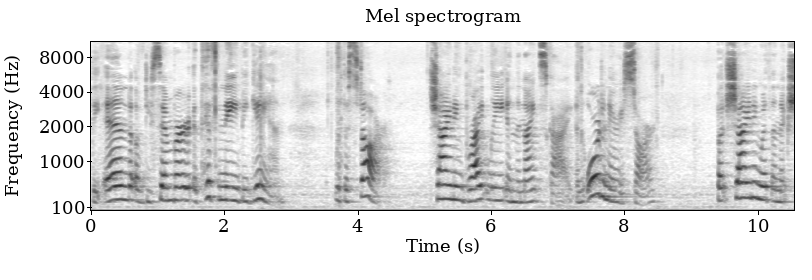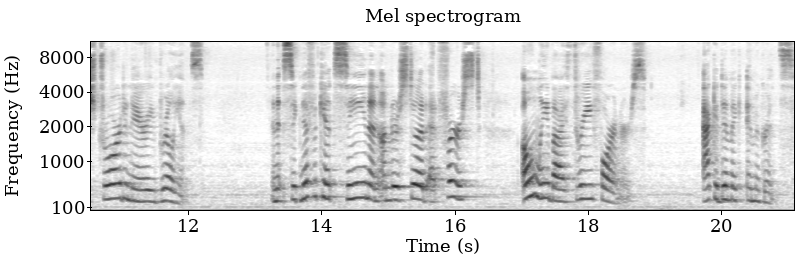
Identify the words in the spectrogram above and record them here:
the end of December, Epiphany began with a star shining brightly in the night sky, an ordinary star but shining with an extraordinary brilliance. And its significance seen and understood at first only by three foreigners academic immigrants,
